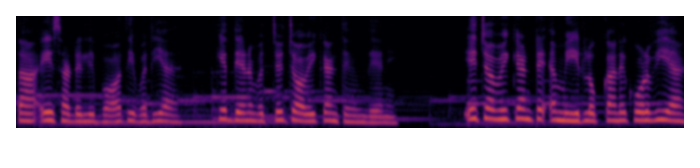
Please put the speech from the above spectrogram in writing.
ਤਾਂ ਇਹ ਸਾਡੇ ਲਈ ਬਹੁਤ ਹੀ ਵਧੀਆ ਹੈ ਕਿ ਦਿਨ ਵਿੱਚ 24 ਘੰਟੇ ਹੁੰਦੇ ਨੇ। ਇਹ 24 ਘੰਟੇ ਅਮੀਰ ਲੋਕਾਂ ਦੇ ਕੋਲ ਵੀ ਹੈ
